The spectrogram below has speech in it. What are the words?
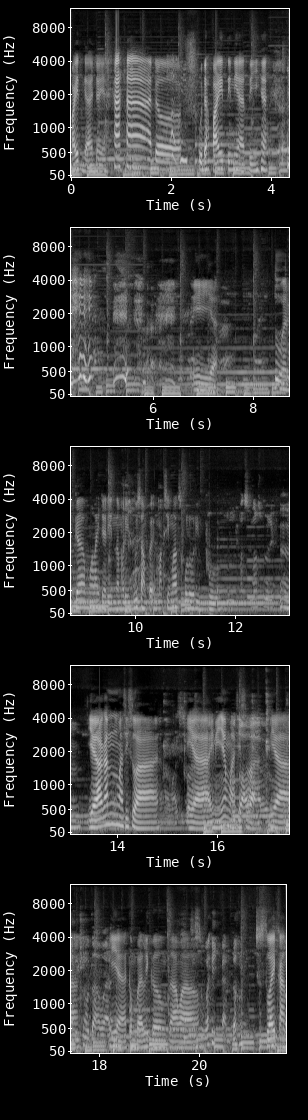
pahit nggak ada ya? Haha aduh udah pahit ini hatinya. Iya. Tuh harga mulai dari 6000 sampai maksimal 10000 Maksimal. Ya kan mahasiswa. Nah, mahasiswa. Iya, ininya mahasiswa. Iya. Iya kembali ke mutu awal. Sesuai kantong. sesuai kan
